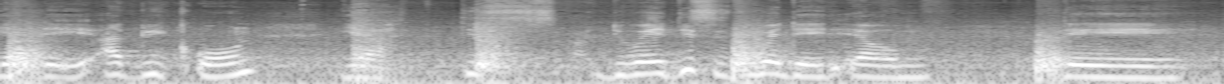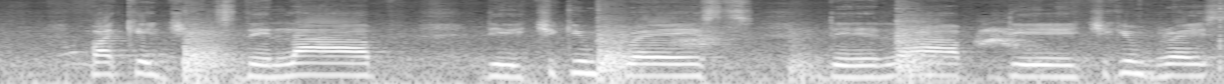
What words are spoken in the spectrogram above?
yeah the agric one yeah this the way this is the way they um they package it. The lab the chicken breast the lab the chicken breast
